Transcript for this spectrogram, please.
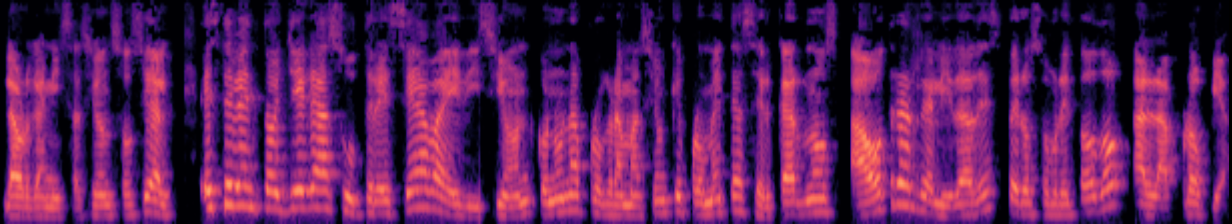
la organización social. Este evento llega a su treceava edición con una programación que promete acercarnos a otras realidades, pero sobre todo a la propia.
